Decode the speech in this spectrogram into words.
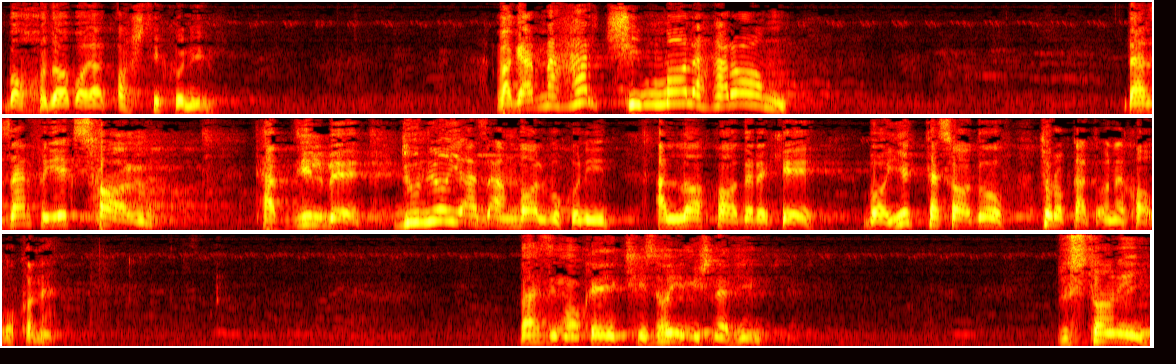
با خدا باید آشتی کنیم. وگرنه هر چی مال حرام در ظرف یک سال تبدیل به دنیای از اموال بکنید الله قادره که با یک تصادف تو رو قطع نخوا بکنه. بعضی موقع یک چیزهایی میشنویم. دوستانی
